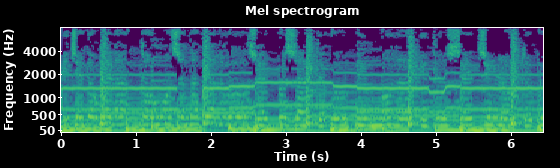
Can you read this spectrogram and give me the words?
一切都为了通往神那的路。吹不散的雾，隐没了意图，谁轻柔都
